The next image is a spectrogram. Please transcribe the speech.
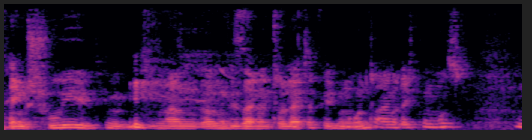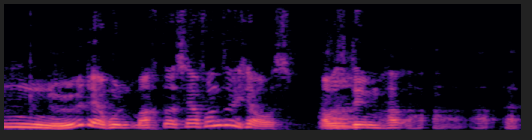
Feng Shui, wie wie man irgendwie seine Toilette für den Hund einrichten muss? Nö, der Hund macht das ja von sich aus. Außerdem ha, ha, ha,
